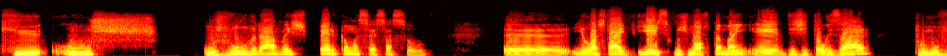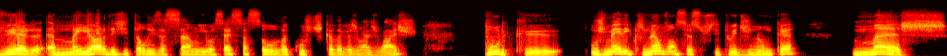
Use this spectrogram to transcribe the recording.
que os, os vulneráveis percam acesso à saúde. Uh, e lá está, e é isso que nos move também, é digitalizar, promover a maior digitalização e o acesso à saúde a custos cada vez mais baixos, porque os médicos não vão ser substituídos nunca, mas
